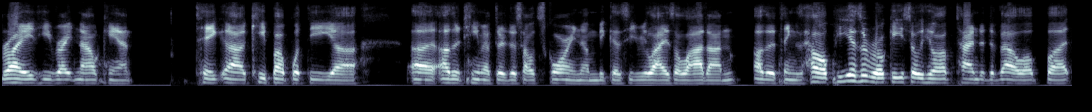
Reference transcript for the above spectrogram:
right, he right now can't take uh keep up with the uh uh, other team if they're just outscoring them because he relies a lot on other things help. He is a rookie, so he'll have time to develop, but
